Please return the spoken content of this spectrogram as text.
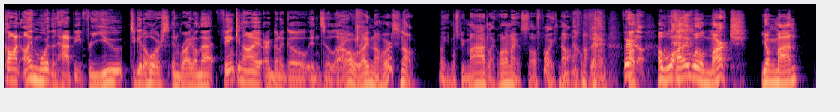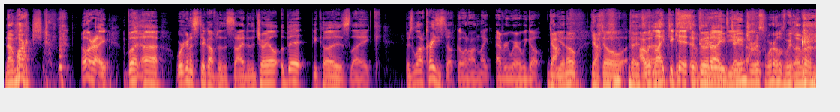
Khan, I'm more than happy for you to get a horse and ride on that. Fink and I are gonna go into like. oh, riding a horse? No, no, you must be mad. Like, what am I, a soft boy? No, no, no. fair- fair I'll- enough. I'll- I will march, young man. Now march. All right, but uh, we're gonna stick off to the side of the trail a bit because like there's a lot of crazy stuff going on like everywhere we go. Yeah. you know. Yeah. So I would a- like to get it's a good idea. Dangerous world we live in.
